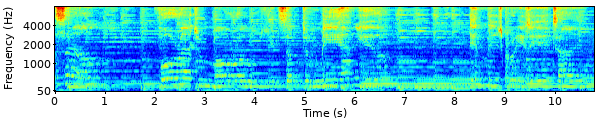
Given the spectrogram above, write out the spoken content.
Ourselves for our tomorrows. It's up to me and you in these crazy times.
